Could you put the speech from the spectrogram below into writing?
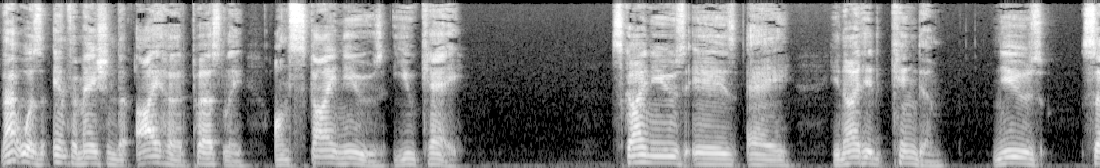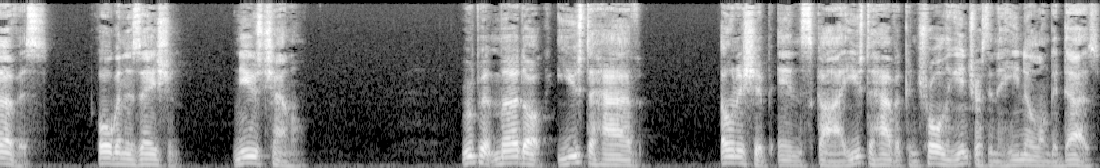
That was information that I heard personally on Sky News UK. Sky News is a United Kingdom news service, organization, news channel. Rupert Murdoch used to have ownership in Sky, used to have a controlling interest in it. He no longer does.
